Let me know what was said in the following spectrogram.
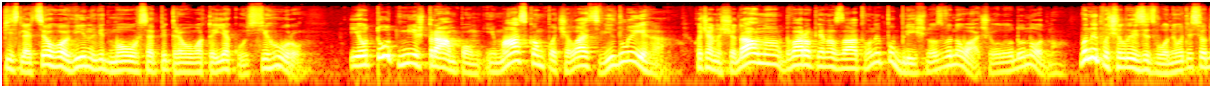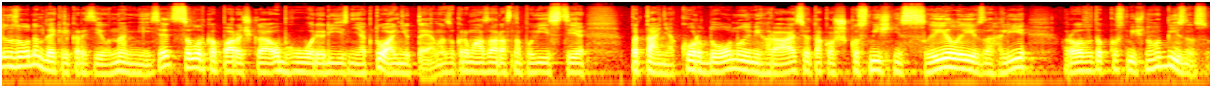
Після цього він відмовився підтримувати якусь фігуру. І отут між Трампом і Маском почалась відлига. Хоча нещодавно, два роки назад, вони публічно звинувачували один одного. Вони почали зідзвонюватися один з одним декілька разів на місяць. Солодка парочка обговорює різні актуальні теми. Зокрема, зараз на повістці питання кордону, імміграцію, також космічні сили і взагалі розвиток космічного бізнесу.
